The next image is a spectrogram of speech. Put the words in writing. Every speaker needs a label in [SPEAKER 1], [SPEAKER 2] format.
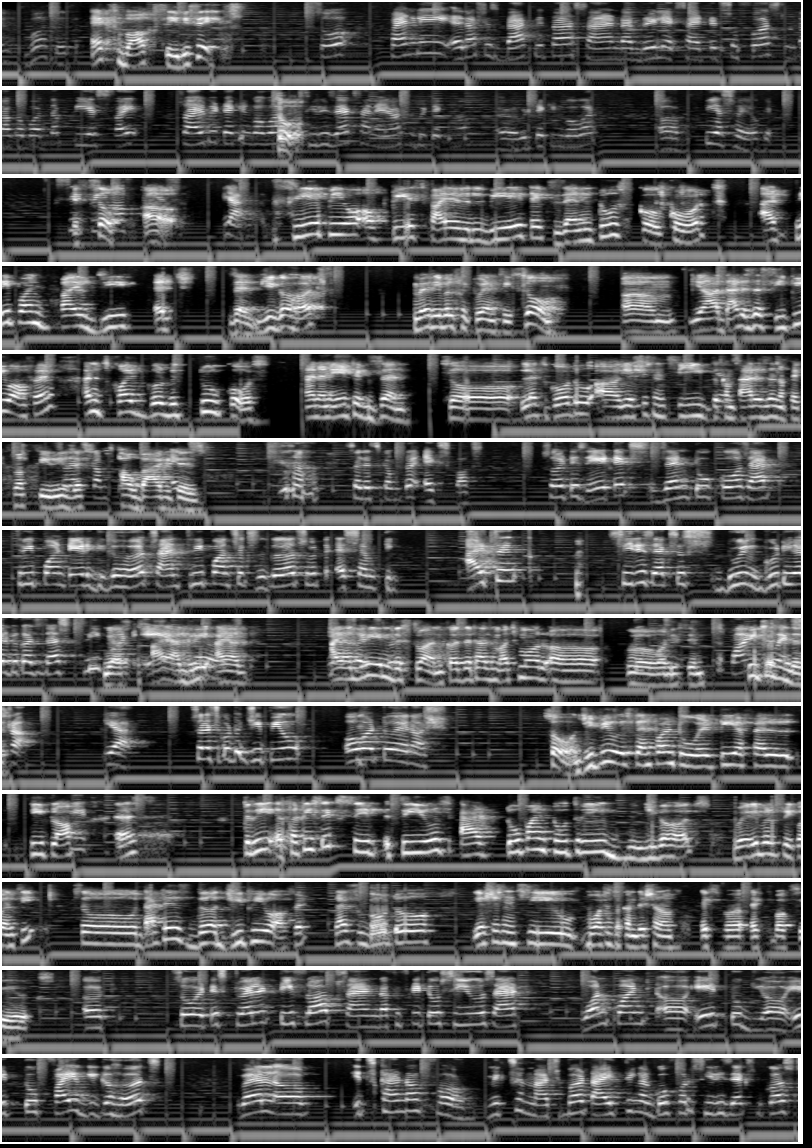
[SPEAKER 1] PS5 versus Xbox Series X.
[SPEAKER 2] So finally, Enosh is back with us, and I'm really excited. So first, we'll talk about the PS5. So I'll be taking over
[SPEAKER 1] So-
[SPEAKER 2] the Series X, and Enosh will be taking over, uh, will taking over uh, PS5. Okay.
[SPEAKER 1] So,
[SPEAKER 2] of
[SPEAKER 1] uh,
[SPEAKER 2] yeah.
[SPEAKER 1] CPU of PS5 will be 8X Zen 2 co- cores at 3.5 GHz gigahertz variable frequency. So, um, yeah, that is the CPU of it, and it's quite good with two cores and an 8X Zen. So let's go to uh, Yashish and see the
[SPEAKER 2] Yes.
[SPEAKER 1] comparison of Xbox Series
[SPEAKER 2] So
[SPEAKER 1] X, how bad it is.
[SPEAKER 2] So let's come to Xbox. So it is 8x Zen 2 cores at 3.8 gigahertz and 3.6 gigahertz with SMT. I think Series X is doing good here because it has 3.8.
[SPEAKER 1] Yes, I agree. I,
[SPEAKER 2] gigahertz.
[SPEAKER 1] Ag- I
[SPEAKER 2] so
[SPEAKER 1] agree in
[SPEAKER 2] good.
[SPEAKER 1] this one because it has much more. Uh, uh, what do you say?
[SPEAKER 2] Point
[SPEAKER 1] features in this.
[SPEAKER 2] Yeah. So let's go to GPU. Over to Enosh.
[SPEAKER 1] So GPU is 10.28 TFL T flop
[SPEAKER 2] T-
[SPEAKER 1] S. Three, uh, 36 C, CUs at 2.23 gigahertz variable frequency. So that is the GPU of it. Let's go to Yashish and see what is the condition of Xbox, Xbox Series X.
[SPEAKER 2] Okay. So it is 12 T flops and uh, 52 CUs at 1.8 to uh, 8 to 5 gigahertz. Well, uh, it's kind of uh, mix and match, but I think I'll go for Series X because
